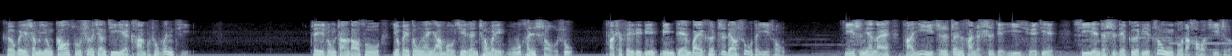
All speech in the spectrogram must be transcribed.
可为什么用高速摄像机也看不出问题？这种长刀术又被东南亚某些人称为无痕手术。它是菲律宾民间外科治疗术的一种，几十年来，它一直震撼着世界医学界，吸引着世界各地众多的好奇者。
